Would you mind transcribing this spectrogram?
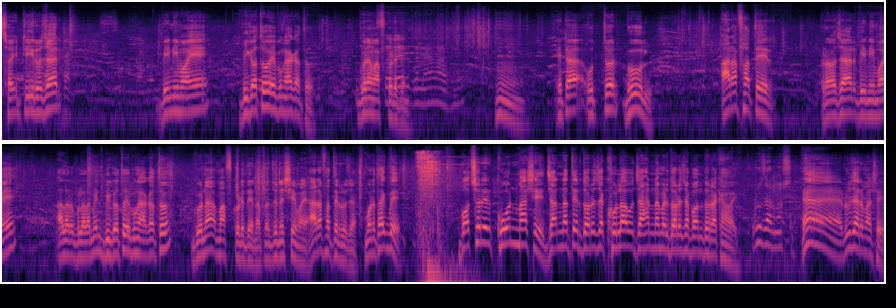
ছয়টি রোজার বিনিময়ে বিগত এবং আগত। গুণা মাফ করে দেন। হুম, এটা উত্তর ভুল। আরাফাতের রোজার বিনিময়ে আল্লাহ রবুল আলমিন বিগত এবং আগত গোনা মাফ করে দেন। আপনার জন্য সেমাই। আরাফাতের রোজা। মনে থাকবে? বছরের কোন মাসে জান্নাতের দরজা খোলা ও জাহান্নামের দরজা বন্ধ রাখা হয়? রোজার মাসে। হ্যাঁ রোজার মাসে।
